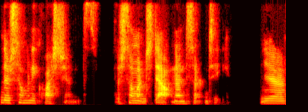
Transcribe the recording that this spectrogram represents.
there's so many questions. There's so much doubt and uncertainty. Yeah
